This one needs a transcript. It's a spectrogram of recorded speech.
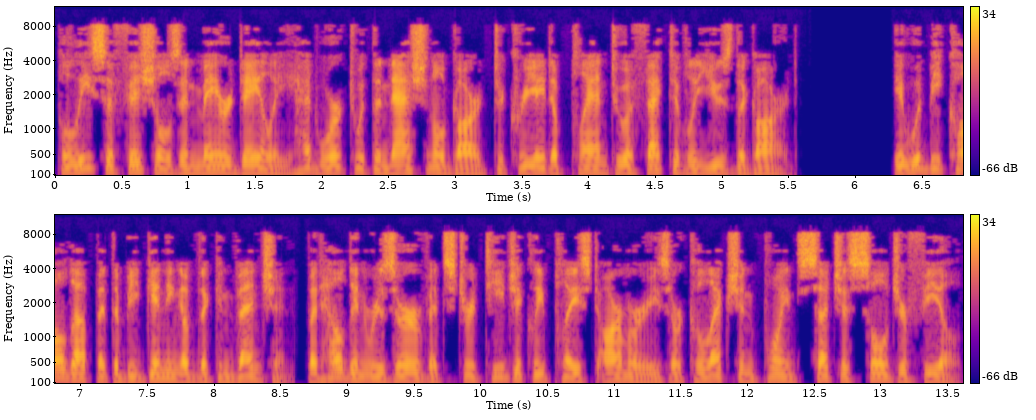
Police officials and Mayor Daley had worked with the National Guard to create a plan to effectively use the Guard. It would be called up at the beginning of the convention, but held in reserve at strategically placed armories or collection points such as Soldier Field.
